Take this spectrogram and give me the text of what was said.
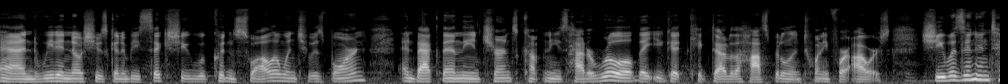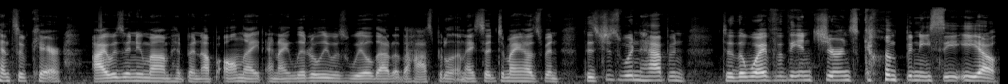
And we didn't know she was going to be sick. She w- couldn't swallow when she was born. And back then, the insurance companies had a rule that you get kicked out of the hospital in 24 hours. She was in intensive care. I was a new mom, had been up all night, and I literally was wheeled out of the hospital. And I said to my husband, This just wouldn't happen to the wife of the insurance company CEO.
